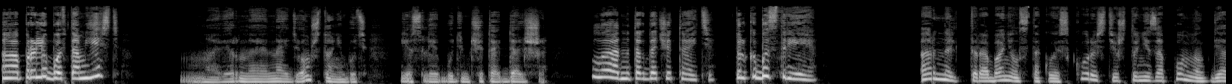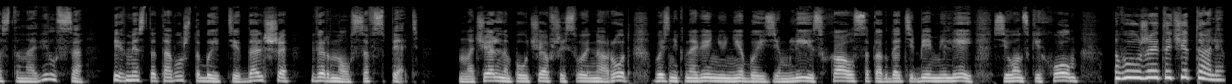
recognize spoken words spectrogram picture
А про любовь там есть?» «Наверное, найдем что-нибудь, если будем читать дальше». «Ладно, тогда читайте. Только быстрее». Арнольд тарабанил с такой скоростью, что не запомнил, где остановился, и вместо того, чтобы идти дальше, вернулся вспять — начально поучавший свой народ возникновению неба и земли из хаоса, когда тебе милей, Сионский холм. Вы уже это читали?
